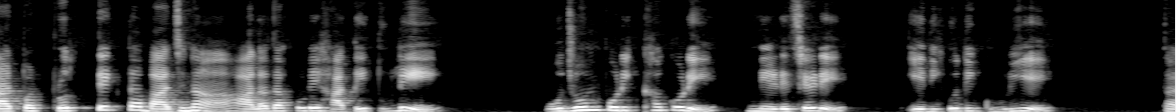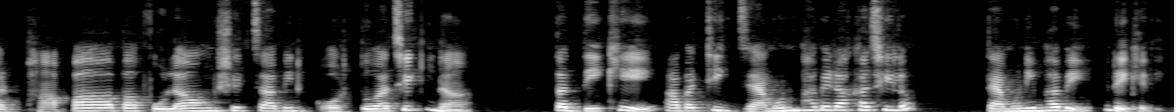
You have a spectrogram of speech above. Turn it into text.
তারপর প্রত্যেকটা বাজনা আলাদা করে হাতে তুলে ওজন পরীক্ষা করে নেড়ে চেড়ে এদিক ওদিক ঘুরিয়ে তার ফাঁপা বা ফোলা অংশের চাবির গর্ত আছে কিনা তা দেখে আবার ঠিক যেমন ভাবে রাখা ছিল তেমনই ভাবে রেখে দিল।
